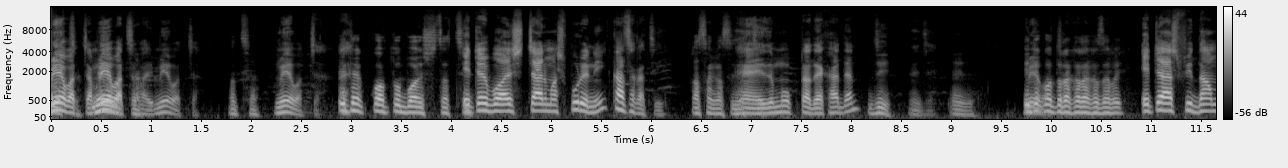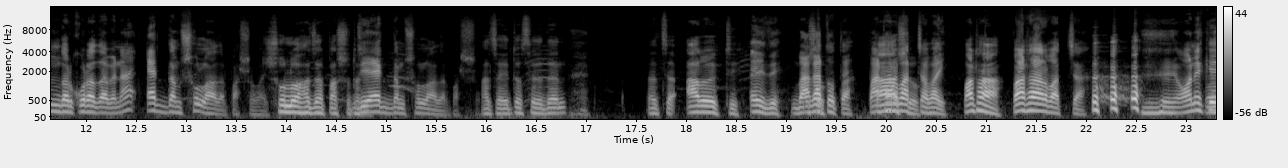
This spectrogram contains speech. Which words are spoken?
মেয়ে বাচ্চা, মেয়ে বাচ্চা। ভাই মেয়ে বাচ্চা। আচ্ছা। মেয়ে বাচ্চা। এটা কত বয়স যাচ্ছে? এটার বয়স চার মাস পুরেনি কাছাকাছি। কাছাকাছি হ্যাঁ এই যে মুখটা দেখা দেন। জি। এই যে। এই যে। এটা কত টাকা রাখা যাবে? এটা আসবি দাম দর করা যাবে না একদম ষোলো হাজার পাঁচশো ভাই। ষোলো হাজার পাঁচশো জি একদম ষোলো হাজার পাঁচশো। আচ্ছা এটা ছেড়ে দেন। হ্যাঁ। আচ্ছা আরও একটি। এই যে বাঘা তোতা পাঠার বাচ্চা ভাই। পাঠা। পাঠার বাচ্চা। অনেকে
